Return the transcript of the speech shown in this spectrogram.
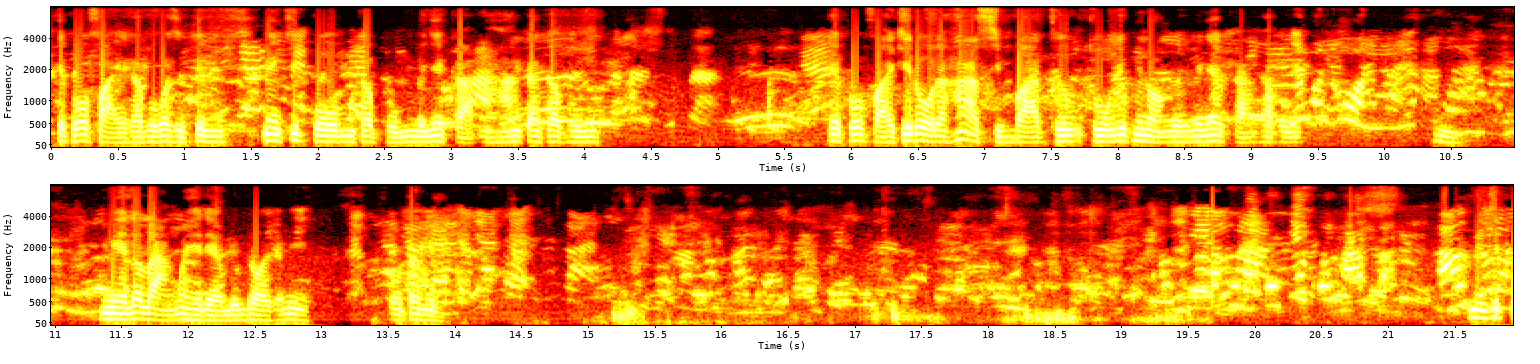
เห็ดพอไฟครับบ่ว่าสิเป็นแมงขี้โปมครับผมบรรยากาศอาหารกันครับผมเฮ็ดโปรไฟล์กิโลละห้าสิบบาทถูกถูกยุพี่น้องเลยบรรยากาศครับผมเมียละลางมาให้แล้วเรียบร้อยก็มีโอ้ตอนนี้เมียจิโป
